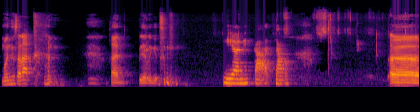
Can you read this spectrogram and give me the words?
menyengsarakan kan gitu Iya nih kacau. Eh,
